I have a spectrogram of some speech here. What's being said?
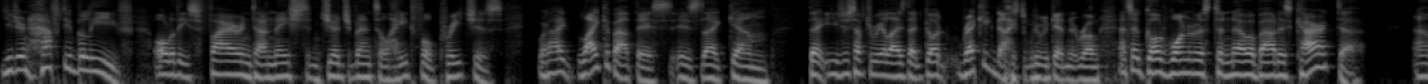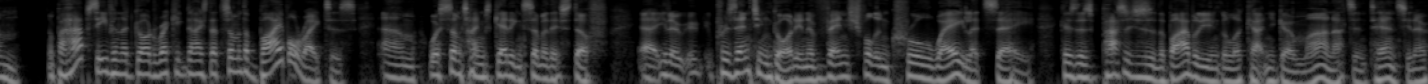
you don't have to believe all of these fire and damnation, judgmental, hateful preachers. What I like about this is like um, that you just have to realize that God recognized we were getting it wrong, and so God wanted us to know about His character. Um, And perhaps even that God recognized that some of the Bible writers um, were sometimes getting some of this stuff, uh, you know, presenting God in a vengeful and cruel way, let's say. Because there's passages of the Bible you can look at and you go, man, that's intense, you know,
